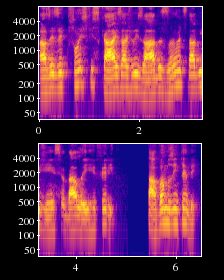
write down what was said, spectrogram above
as execuções fiscais ajuizadas antes da vigência da lei referida. Tá, vamos entender.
